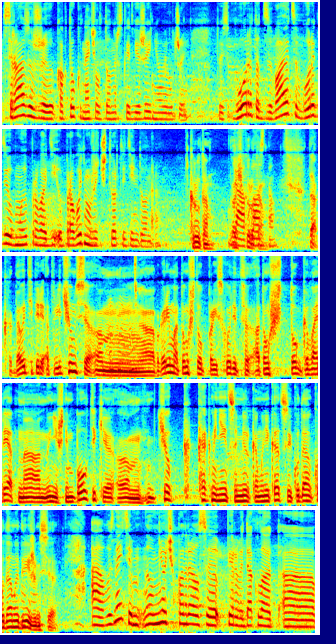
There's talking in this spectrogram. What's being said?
сразу же, как только началось донорское движение ОЛГ. То есть город отзывается, в городе мы проводи, проводим уже четвертый день донора. Круто. Очень да, круто. классно. Так, давайте теперь отвлечемся. Эм, угу. Поговорим о том, что происходит, о том, что говорят на нынешнем Болтике. Эм, чё, как меняется мир коммуникации, куда, куда мы движемся? А, вы знаете, ну, мне очень понравился первый доклад э,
